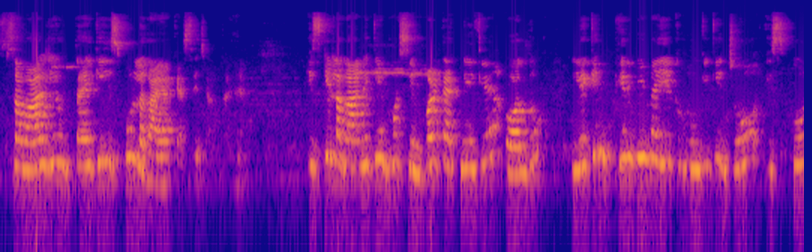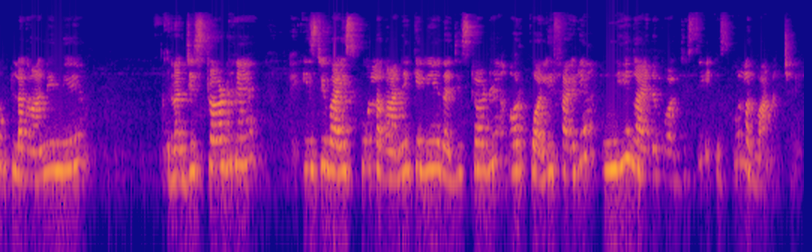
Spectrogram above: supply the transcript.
सवाल ये उठता है कि इसको लगाया कैसे जाता है? इसके लगाने की बहुत सिंपल टेक्निक है ऑल लेकिन फिर भी मैं ये कहूँगी कि जो इसको लगाने में रजिस्टर्ड हैं, इस डिवाइस को लगाने के लिए रजिस्टर्ड है और क्वालिफाइड है, उन्हीं गायनोकोलॉजिस्ट से इसको लगवाना चाहिए।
